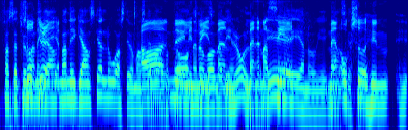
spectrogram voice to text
Fast jag tror Så man är, tror jag- man är ganska låst i vad man ska vara på planen och vad, vad din roll men när är. man det ser, är nog Men också hur, hur...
